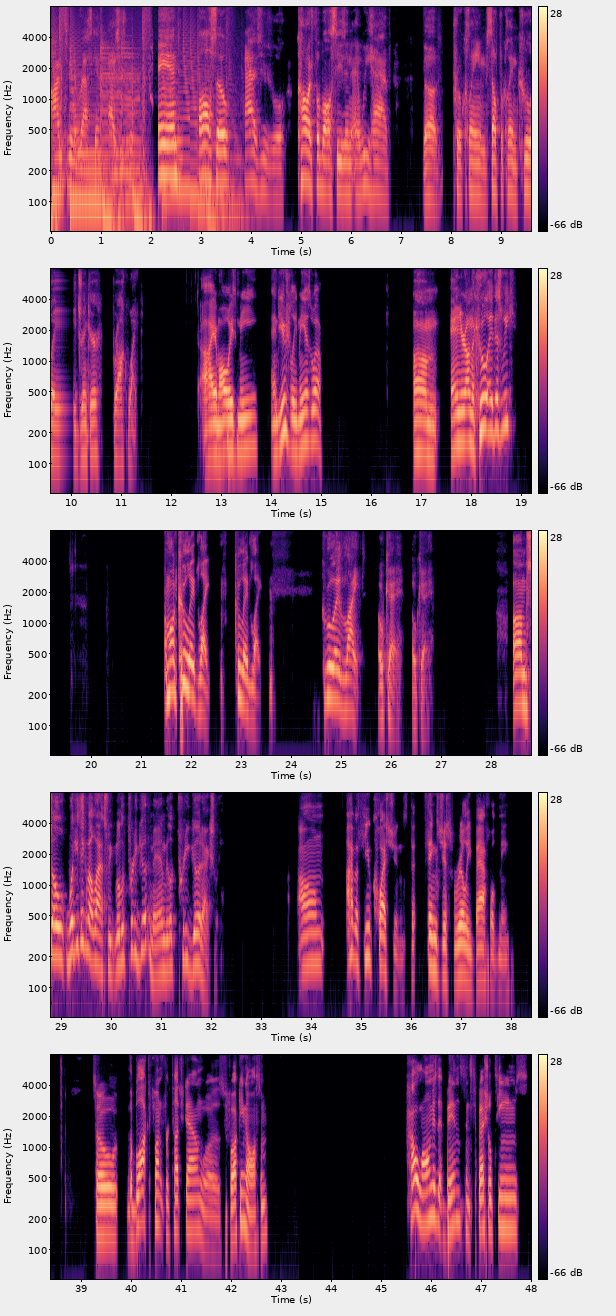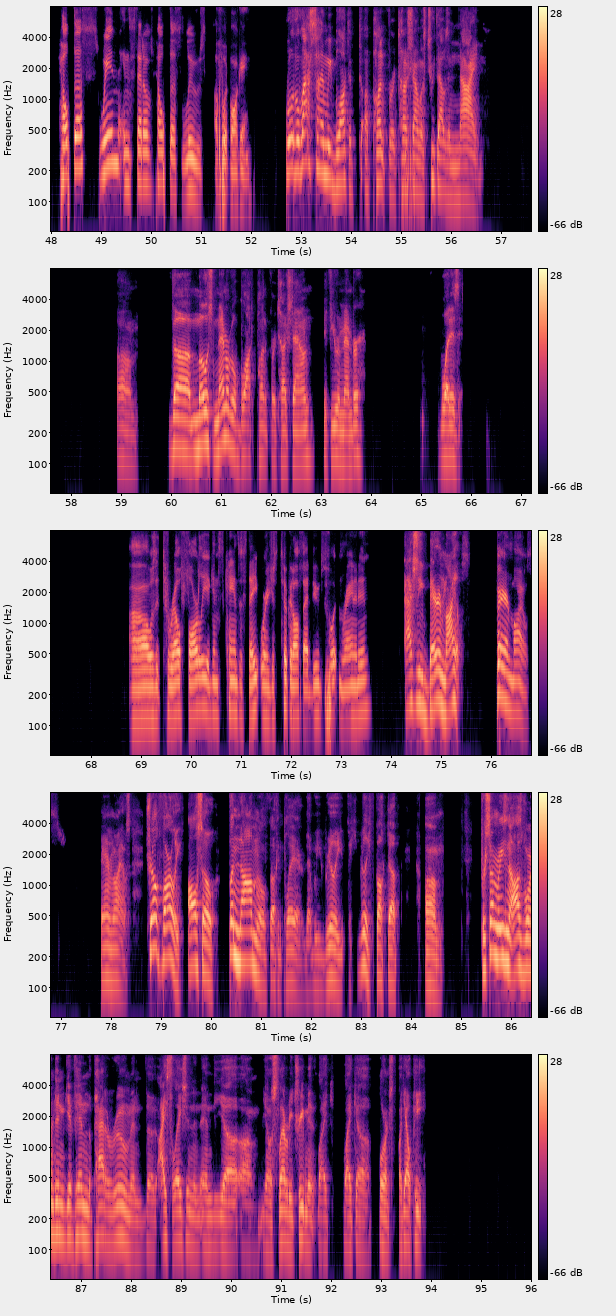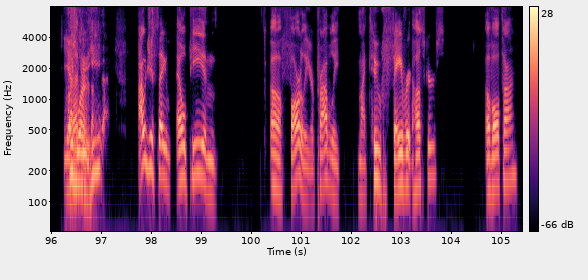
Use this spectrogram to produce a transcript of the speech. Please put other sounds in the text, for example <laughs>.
I'm Timmy Nebraska, as usual. And also, as usual, college football season, and we have the proclaimed, self-proclaimed Kool-Aid drinker, Brock White. I am always me, and usually me as well. Um, and you're on the Kool-Aid this week? I'm on Kool Aid Light. Kool Aid Light. Kool-Aid Light. Okay, okay. Um, so what do you think about last week? We looked pretty good, man. We looked pretty good, actually. Um, I have a few questions that things just really baffled me. So the blocked punt for touchdown was fucking awesome. How long has it been since special teams helped us win instead of helped us lose a football game? Well, the last time we blocked a, a punt for a touchdown was 2009. Um, the most memorable blocked punt for a touchdown, if you remember, what is it? Uh, was it Terrell Farley against Kansas State where he just took it off that dude's foot and ran it in? Actually, Barron Miles. Barron Miles. Barron Miles. Terrell Farley, also phenomenal fucking player that we really, really fucked up. Um, for some reason, Osborne didn't give him the padded room and the isolation and, and the uh, um, you know celebrity treatment like like uh Lawrence like LP. Yeah, I was dude, about he- that. I would just say LP and uh Farley are probably my two favorite Huskers of all time.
